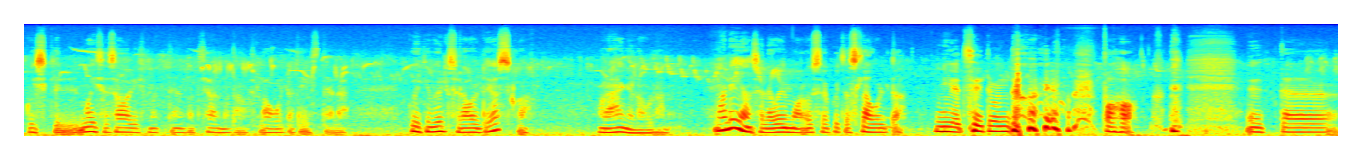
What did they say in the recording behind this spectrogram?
kuskil mõisasaalis, mõtlen, vot seal ma tahaks laulda teistele. kuigi ma üldse laulda ei oska, ma lähen ja laulan. ma leian selle võimaluse, kuidas laulda, nii et see ei tundu paha et äh,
